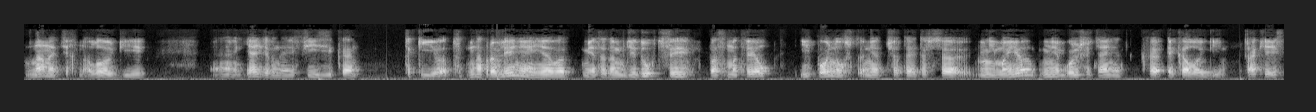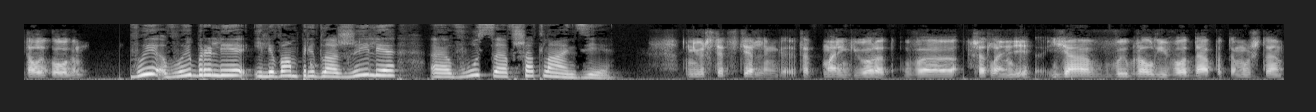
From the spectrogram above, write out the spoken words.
нанотехнологии, э, ядерная физика, такие вот направления. Я вот методом дедукции посмотрел и понял, что нет, что-то это все не мое, мне больше тянет к экологии. Так я и стал экологом. Вы выбрали или вам предложили э, вуз в Шотландии? Университет Стерлинга. Это маленький город в Шотландии. Я выбрал его, да, потому что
